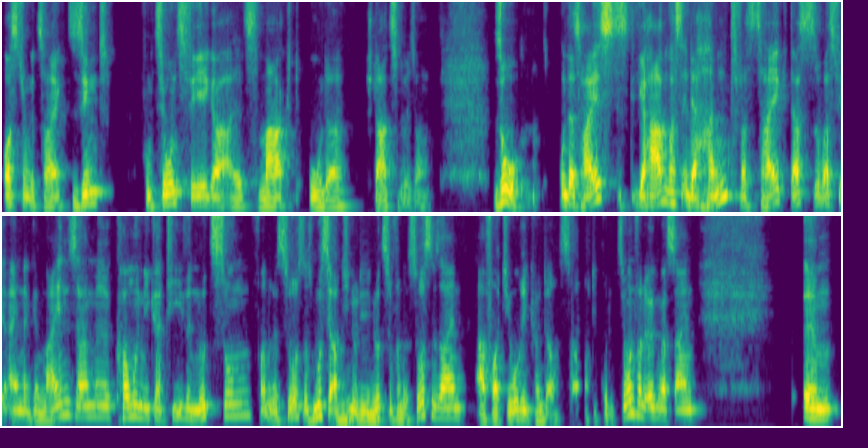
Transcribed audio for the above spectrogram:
Ostrom gezeigt, sind funktionsfähiger als Markt- oder Staatslösung. So, und das heißt, wir haben was in der Hand, was zeigt, dass sowas wie eine gemeinsame kommunikative Nutzung von Ressourcen, es muss ja auch nicht nur die Nutzung von Ressourcen sein, a fortiori könnte auch, auch die Produktion von irgendwas sein, ähm,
